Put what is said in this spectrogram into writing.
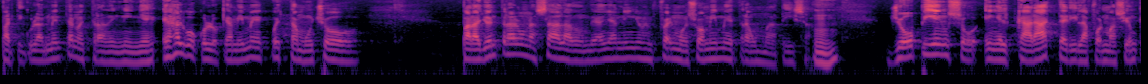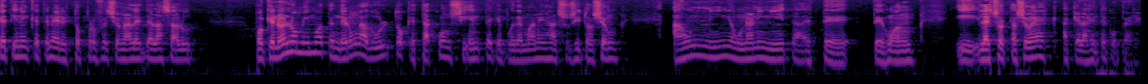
particularmente a nuestra niñez. Es algo con lo que a mí me cuesta mucho. Para yo entrar a una sala donde haya niños enfermos, eso a mí me traumatiza. Yo pienso en el carácter y la formación que tienen que tener estos profesionales de la salud, porque no es lo mismo atender a un adulto que está consciente que puede manejar su situación a un niño, una niñita, este, de Juan y la exhortación es a que la gente coopere.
